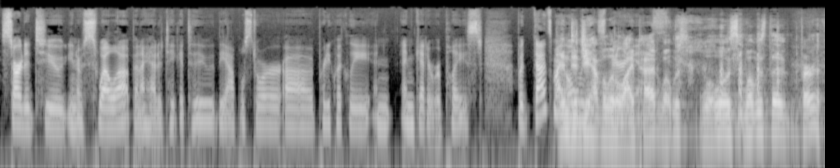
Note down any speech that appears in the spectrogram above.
started to, you know, swell up, and I had to take it to the Apple store uh, pretty quickly and, and get it replaced. But that's my. And did you have experience. a little iPad? What was what was what was the birth?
